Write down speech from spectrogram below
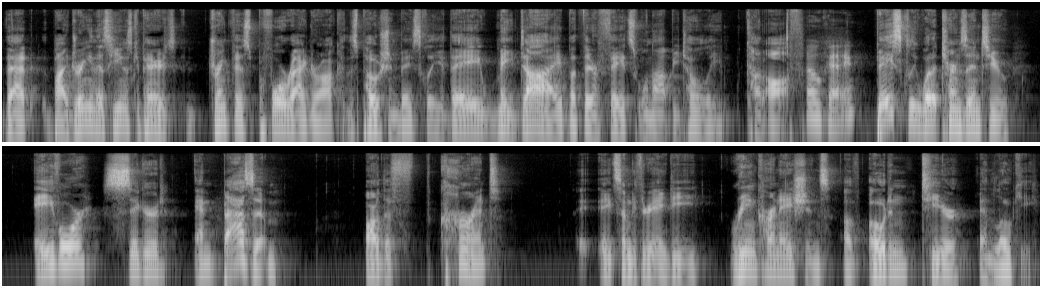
that by drinking this, he and his companions drink this before Ragnarok, this potion. Basically, they may die, but their fates will not be totally cut off Okay. basically what it turns into Eivor, Sigurd, and Basim are the f- current 873 AD reincarnations of Odin, Tyr, and Loki.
